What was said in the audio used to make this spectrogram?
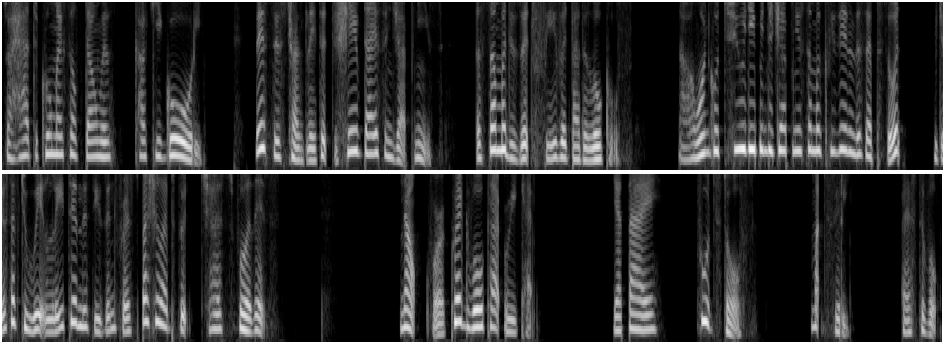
so I had to cool myself down with kakigori. This is translated to shaved ice in Japanese, a summer dessert favored by the locals. Now, I won't go too deep into Japanese summer cuisine in this episode. You just have to wait later in the season for a special episode just for this. Now, for a quick vocab recap Yatai, food stalls. Matsuri, festival.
